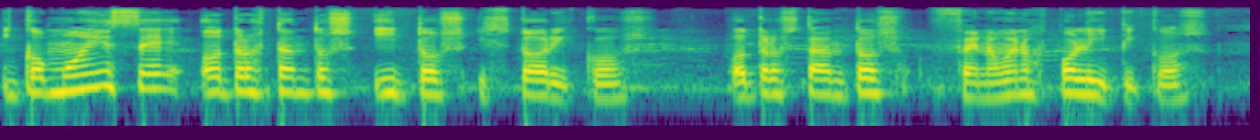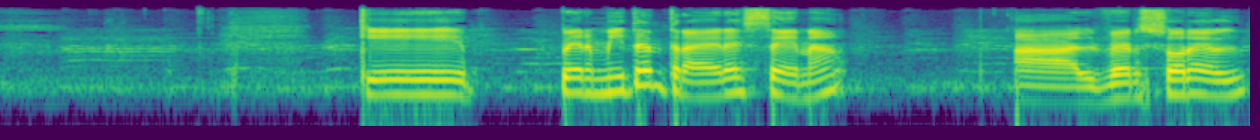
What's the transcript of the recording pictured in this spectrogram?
Y como ese, otros tantos hitos históricos, otros tantos fenómenos políticos que permiten traer escena a Albert Sorel,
